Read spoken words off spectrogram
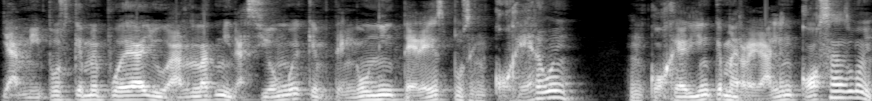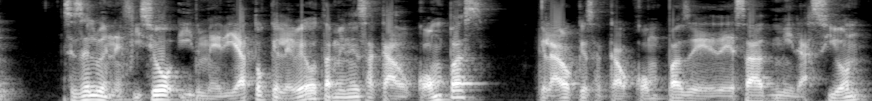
Y a mí, pues, ¿qué me puede ayudar la admiración, güey? Que tenga un interés, pues, en coger, güey. En coger y en que me regalen cosas, güey. Ese es el beneficio inmediato que le veo. También he sacado compas. Claro que he sacado compas de, esa admiración.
